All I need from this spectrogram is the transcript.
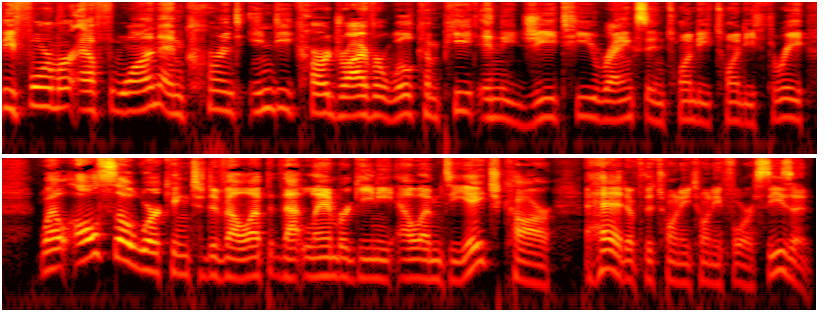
The former F1 and current IndyCar driver will compete in the GT ranks in 2023 while also working to develop that Lamborghini LMDH car ahead of the 2024 season.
